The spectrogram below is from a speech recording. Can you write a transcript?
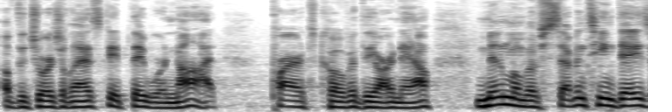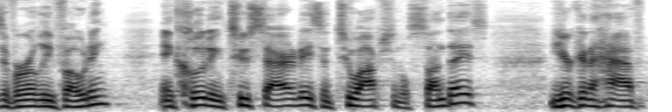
of the Georgia landscape. They were not prior to COVID. They are now. Minimum of 17 days of early voting, including two Saturdays and two optional Sundays. You're going to have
